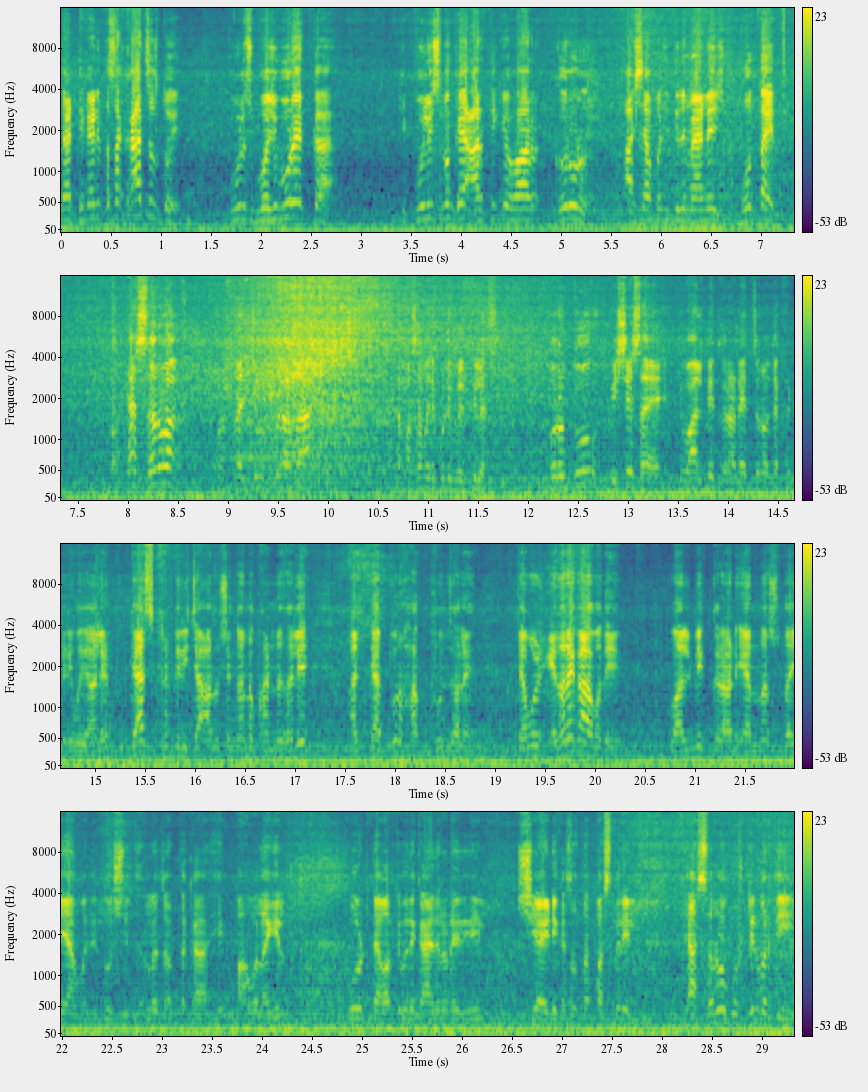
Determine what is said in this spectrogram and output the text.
त्या ठिकाणी तसा का चालतोय? पोलीस मजबूर आहेत का? की पोलीस मग काही आर्थिक व्यवहार करून अशा पद्धतीने मॅनेज होत आहेत? ह्या सर्व प्रश्नांची उत्तर आता तपासामध्ये पुढे मिळतीलच. परंतु विशेष आहे की वाल्मिक कराडायचं नाव त्या खंडणीमध्ये आले त्याच खंडणीच्या अनुषंगानं भांडणं झाले आणि त्यातून हा खून झाला आहे त्यामुळे येणाऱ्या काळामध्ये वाल्मिक कराड यांना सुद्धा यामध्ये दोषी धरलं जातं का हे पाहावं लागेल. कोर्ट त्या बाबतीमध्ये काय निर्णय देईल सी आय डी कसा तपास करेल ह्या सर्व गोष्टींवरती हे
